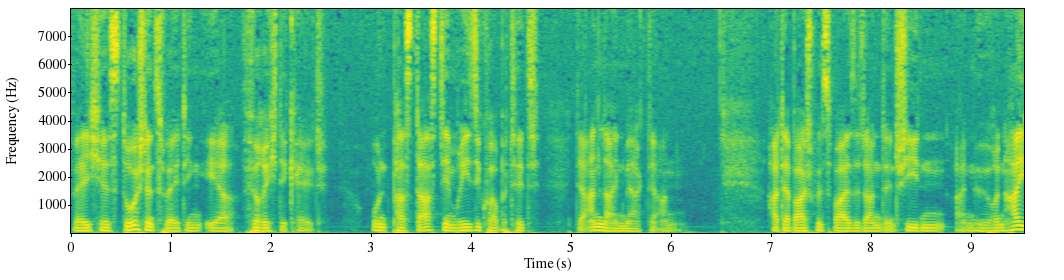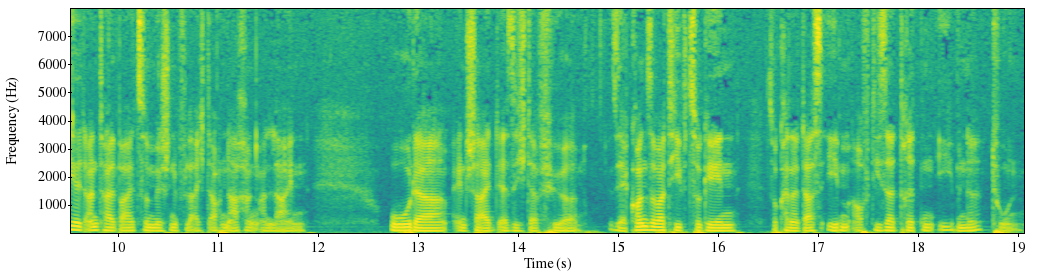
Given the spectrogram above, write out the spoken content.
welches Durchschnittsrating er für richtig hält und passt das dem Risikoappetit der Anleihenmärkte an. Hat er beispielsweise dann entschieden, einen höheren High-Yield-Anteil beizumischen, vielleicht auch Nachranganleihen, oder entscheidet er sich dafür, sehr konservativ zu gehen, so kann er das eben auf dieser dritten Ebene tun.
